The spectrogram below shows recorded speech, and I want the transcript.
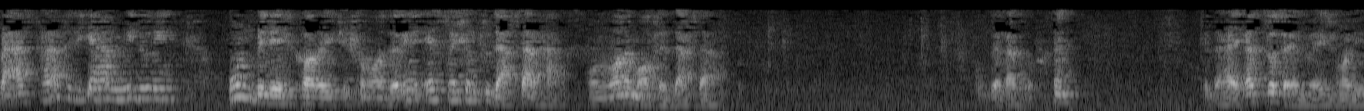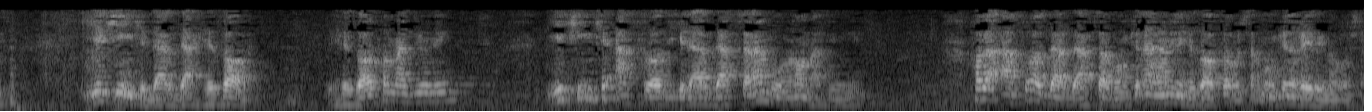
و از طرف دیگه هم می‌دونید اون بدهکاری که شما دارین اسمشون تو دفتر هست. عنوان مافد دفتر. که در حقیقت دو تا علم اجمالی است. یکی این که در ده هزار هزار تا مدیونی یکی این که افرادی که در دفترم به اونها مدیونی حالا افراد در دفتر ممکنه همین هزار تا باشن ممکنه غیر اینا باشن.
